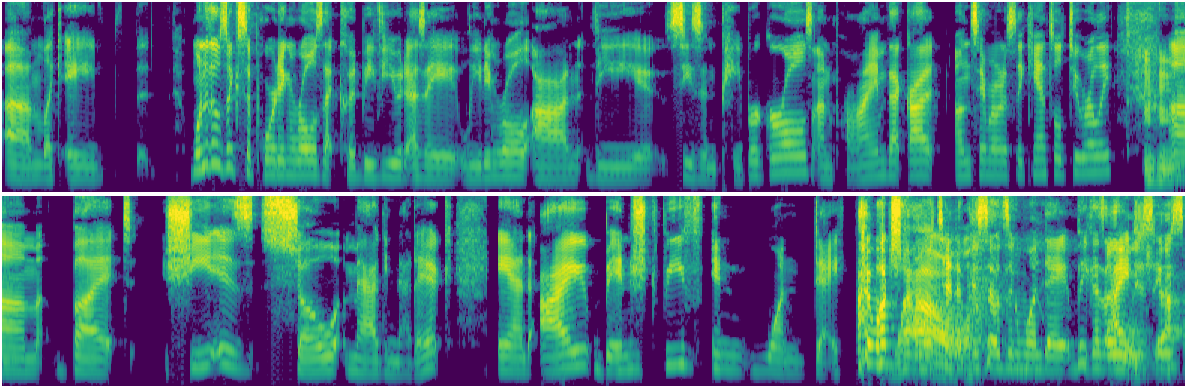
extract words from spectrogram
um like a one of those like supporting roles that could be viewed as a leading role on the season paper girls on prime that got unceremoniously canceled too early. Mm-hmm. um but she is so magnetic and i binged beef in one day. I watched wow. all 10 episodes in one day because i just it was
